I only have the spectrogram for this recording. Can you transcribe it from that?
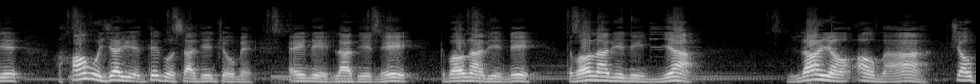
ခြင်းအဟောင်းကိုရက်ရွေအသစ်ကိုစခြင်းကြုံမယ်အဲ့ဒီနေ့လာပြည့်နေ့တပေါင်းလာပြည့်နေ့တပေါင်းလာပြည့်နေ့ညလာရောင်အောက်မှာကြောက်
